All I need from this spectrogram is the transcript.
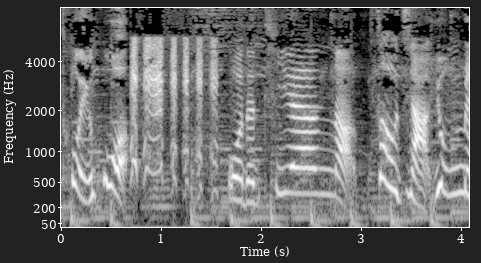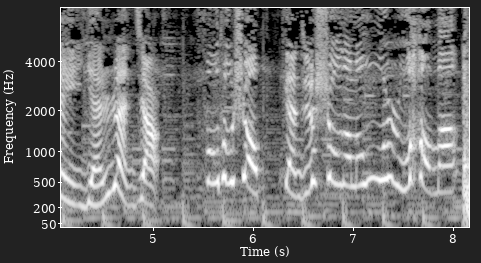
退货。我的天哪，造假用美颜软件。Photoshop 感觉受到了侮辱，好吗？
